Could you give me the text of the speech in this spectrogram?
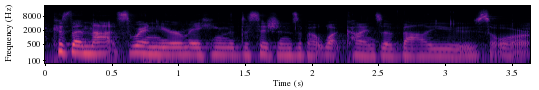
Because then that's when you're making the decisions about what kinds of values or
